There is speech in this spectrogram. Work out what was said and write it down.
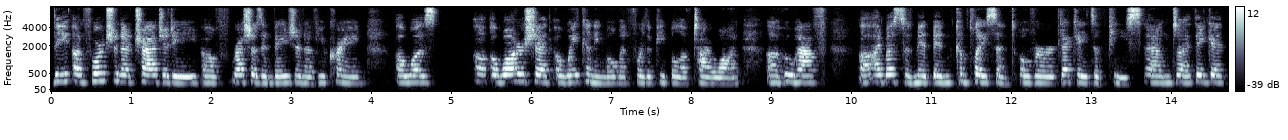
the unfortunate tragedy of Russia's invasion of Ukraine uh, was a, a, watershed awakening moment for the people of Taiwan, uh, who have, uh, I must admit, been complacent over decades of peace. And I think it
